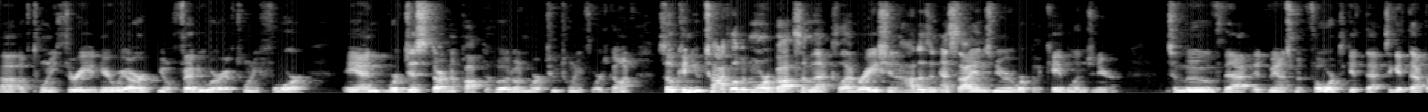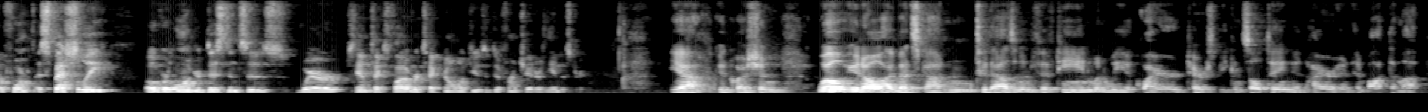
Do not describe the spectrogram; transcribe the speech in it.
uh, of 23, and here we are, you know, February of 24, and we're just starting to pop the hood on where 224 is going. So, can you talk a little bit more about some of that collaboration? How does an SI engineer work with a cable engineer to move that advancement forward to get that to get that performance, especially over longer distances where Samtech's flyover technology is a differentiator in the industry. Yeah, good question. Well, you know, I met Scott in 2015 when we acquired Teraspeed Consulting and hired and, and bought them up.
